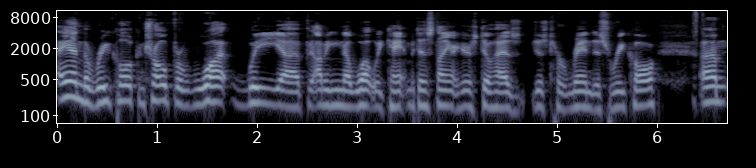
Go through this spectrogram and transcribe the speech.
and the recoil control for what we, uh, I mean, you know, what we can't, but this thing right here still has just horrendous recoil. Um,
